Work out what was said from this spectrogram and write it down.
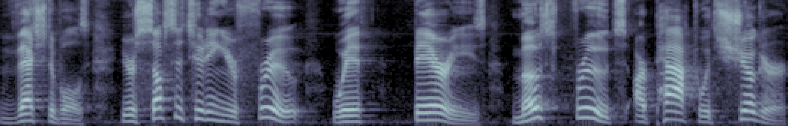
vegetables. You're substituting your fruit with berries. Most fruits are packed with sugar.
